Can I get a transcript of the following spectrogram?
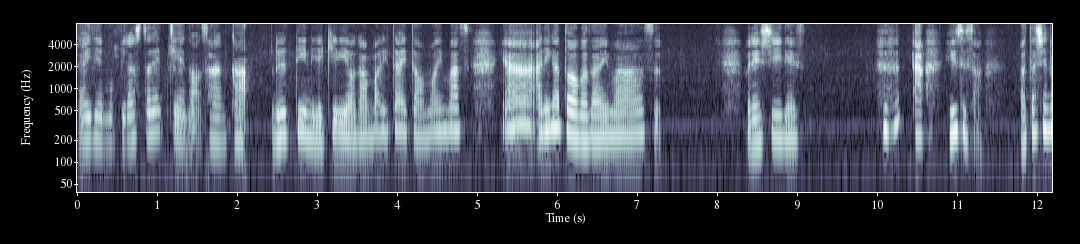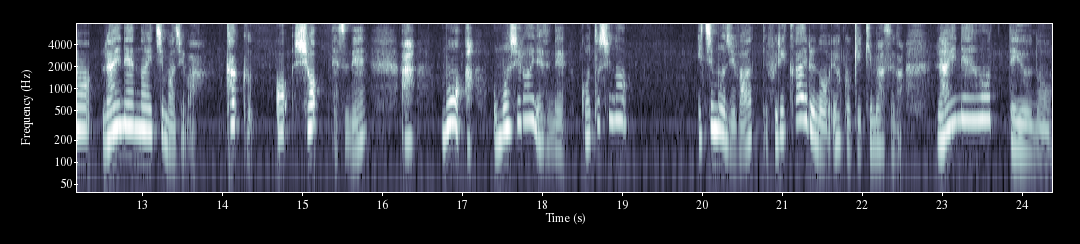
来年もピラストレッチへの参加ルーティンにできるよう頑張りたいと思います。いやーありがとうございます。嬉しいです。あ、ゆずさん、私の来年の一文字は、書く、お、書ですね。あ、もう、あ、面白いですね。今年の一文字はって振り返るのをよく聞きますが、来年をっていうのを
